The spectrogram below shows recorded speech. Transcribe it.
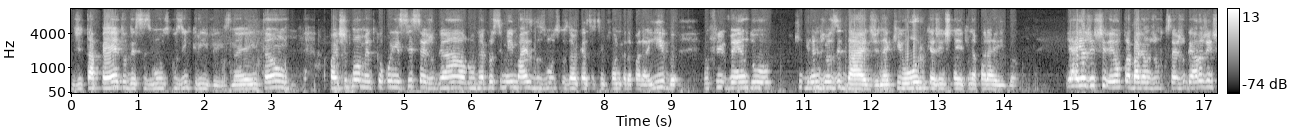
De estar perto desses músicos incríveis, né? Então, partir do momento que eu conheci Sérgio Galo, me aproximei mais dos músicos da Orquestra Sinfônica da Paraíba, eu fui vendo que grandiosidade, né, que ouro que a gente tem aqui na Paraíba. E aí a gente, eu trabalhando junto com o Sérgio Galo, a gente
